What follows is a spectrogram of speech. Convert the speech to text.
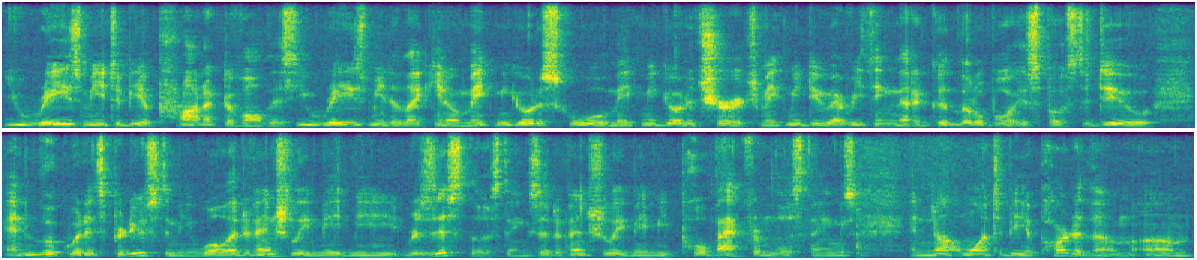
you raised me to be a product of all this. You raised me to, like, you know, make me go to school, make me go to church, make me do everything that a good little boy is supposed to do, and look what it's produced to me. Well, it eventually made me resist those things. It eventually made me pull back from those things and not want to be a part of them. Um,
